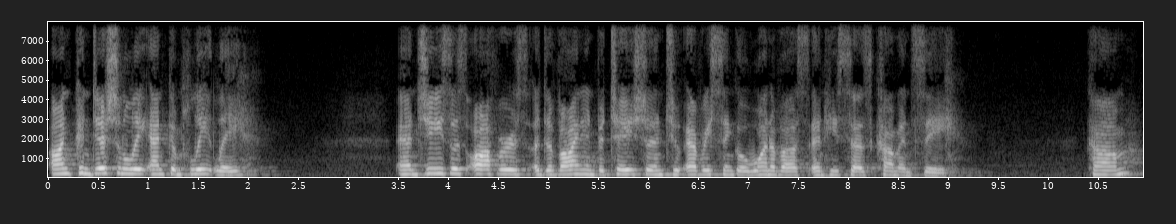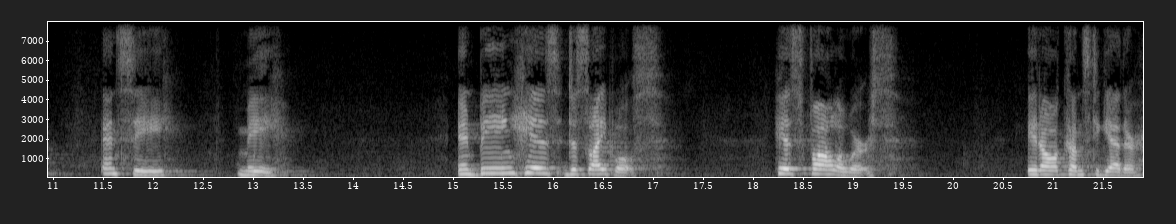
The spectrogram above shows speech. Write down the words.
unconditionally and completely. And Jesus offers a divine invitation to every single one of us, and he says, Come and see. Come and see me. In being his disciples, his followers, it all comes together.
